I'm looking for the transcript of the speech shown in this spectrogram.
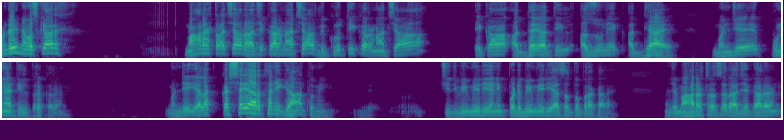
मंडळी नमस्कार. महाराष्ट्राच्या राजकारणाच्या विकृतीकरणाच्या एका अध्यायातील अजून एक अध्याय म्हणजे पुण्यातील प्रकरण. म्हणजे याला कशाही अर्थाने घ्या तुम्ही. म्हणजे चिदभी मिरी मेरी आणि पडभी मेरी असा तो प्रकार आहे. म्हणजे महाराष्ट्राचं राजकारण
